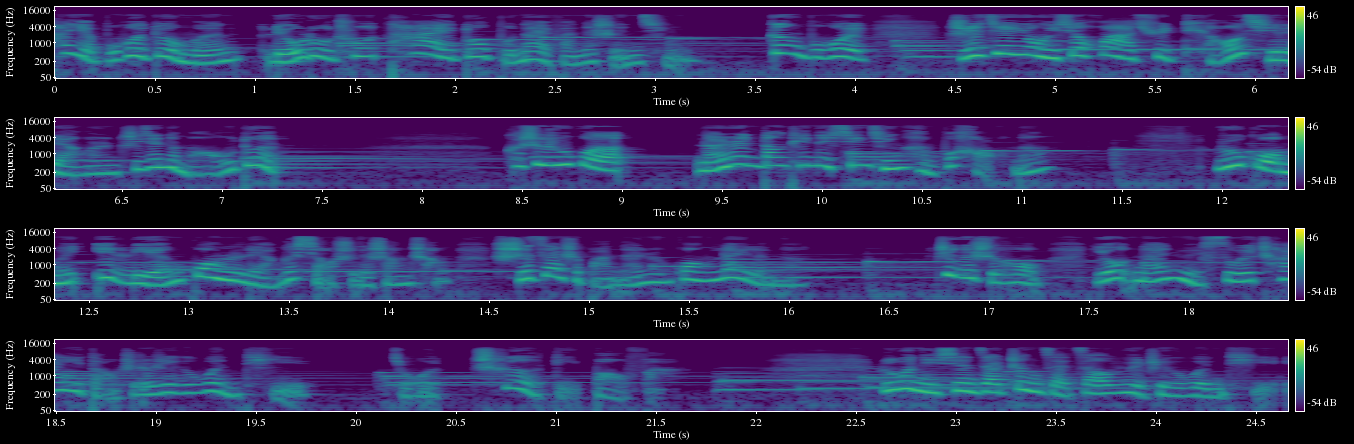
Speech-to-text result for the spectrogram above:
他也不会对我们流露出太多不耐烦的神情，更不会直接用一些话去挑起两个人之间的矛盾。可是，如果男人当天的心情很不好呢？如果我们一连逛了两个小时的商场，实在是把男人逛累了呢？这个时候，由男女思维差异导致的这个问题就会彻底爆发。如果你现在正在遭遇这个问题，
